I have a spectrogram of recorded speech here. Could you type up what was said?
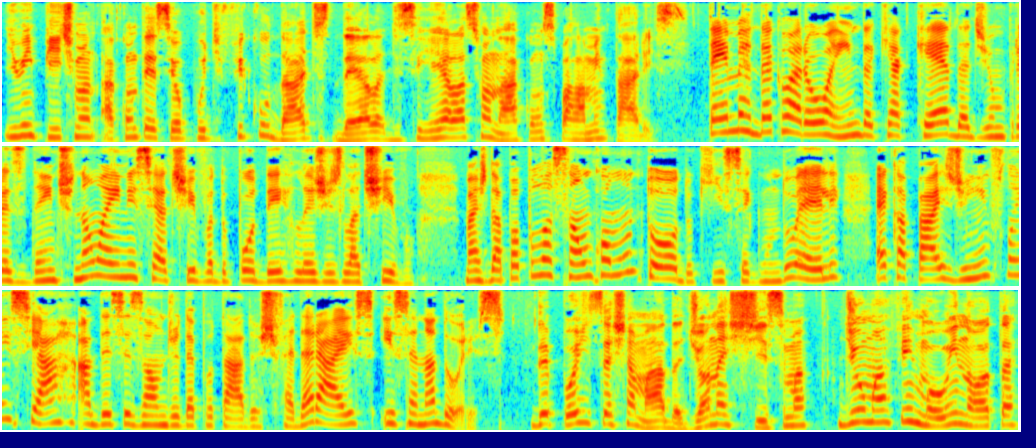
e o impeachment aconteceu por dificuldades dela de se relacionar com os parlamentares. Temer declarou ainda que a queda de um presidente não é iniciativa do poder legislativo, mas da população como um todo, que, segundo ele, é capaz de influenciar a decisão de deputados federais e senadores. Depois de ser chamada de honestíssima, Dilma afirmou em nota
